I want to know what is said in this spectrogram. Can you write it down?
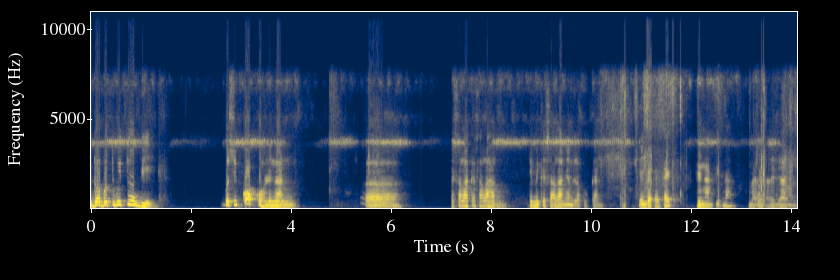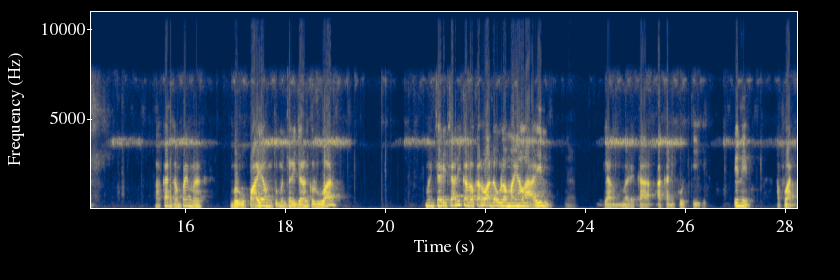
udah bertubi-tubi bersikokoh dengan uh, kesalahan-kesalahan demi kesalahan yang dilakukan sehingga terkait dengan fitnah nggak ada bahkan sampai berupaya untuk mencari jalan keluar mencari-cari kalau-kalau ada ulama yang lain nah. yang mereka akan ikuti. Ini, Afwan,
